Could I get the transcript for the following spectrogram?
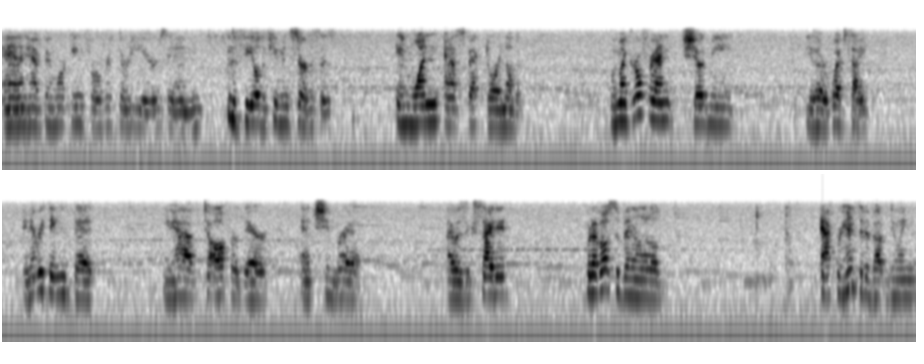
and have been working for over 30 years in the field of human services in one aspect or another. When my girlfriend showed me their website and everything that you have to offer there at Chimbre, I was excited but I've also been a little apprehensive about doing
